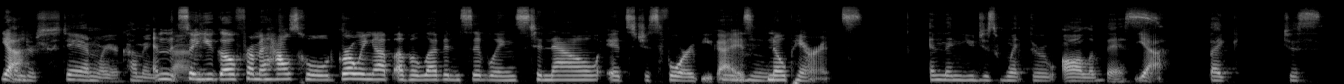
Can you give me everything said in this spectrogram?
yeah understand where you're coming from? and from? so you go from a household growing up of 11 siblings to now it's just four of you guys Mhm. no parents and then you just went through all of this. Yeah. like just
